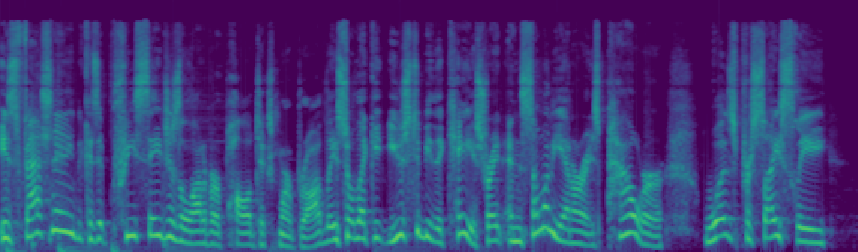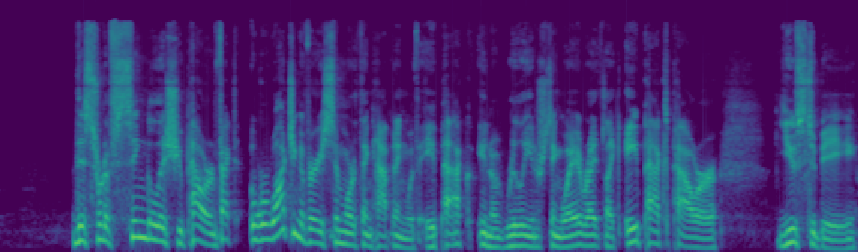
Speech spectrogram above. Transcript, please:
is fascinating because it presages a lot of our politics more broadly. So, like, it used to be the case, right? And some of the NRA's power was precisely this sort of single issue power. In fact, we're watching a very similar thing happening with AIPAC in a really interesting way, right? Like AIPAC's power used to be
